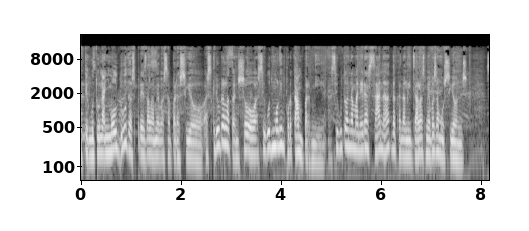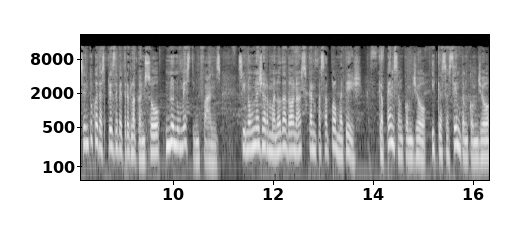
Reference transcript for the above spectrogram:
He tingut un any molt dur després de la meva separació. Escriure la cançó ha sigut molt important per mi. Ha sigut una manera sana de canalitzar les meves emocions. Sento que després d'haver tret la cançó no només tinc fans, sinó una germanor de dones que han passat pel mateix, que pensen com jo i que se senten com jo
